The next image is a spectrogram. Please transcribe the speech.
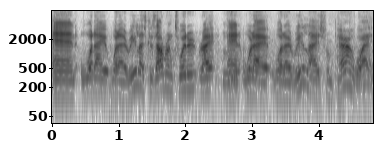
And what I what I realized, because I run Twitter, right? Mm-hmm. And what I what I realized from Paraguay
